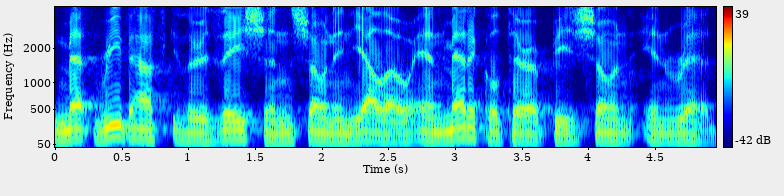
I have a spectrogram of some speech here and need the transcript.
revascularization shown in yellow and medical therapies shown in red.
